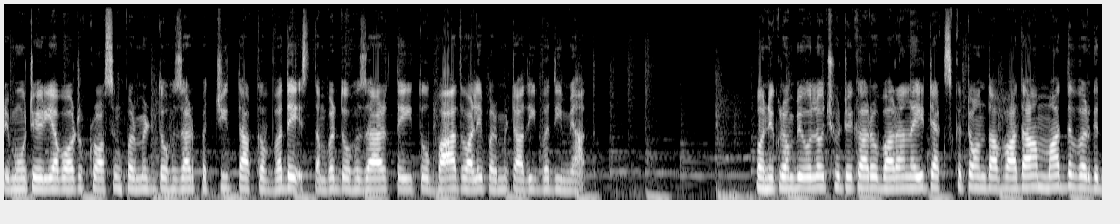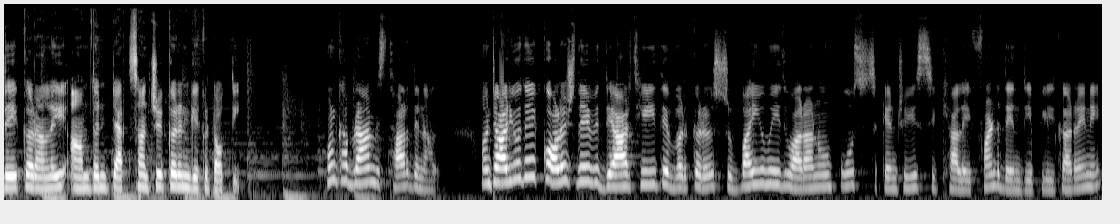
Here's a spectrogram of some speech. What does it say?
Remote area border crossing permit 2025 ਤੱਕ ਵਧੇ ਸਤੰਬਰ 2023 ਤੋਂ ਬਾਅਦ ਵਾਲੇ ਪਰਮਿਟਾਂ ਦੀ ਵਧੀ ਮਿਆਦ ਪੋਨੀਕ੍ਰੋਮਬੀ ਵੱਲੋਂ ਛੋਟੇ ਕਾਰੋਬਾਰਾਂ ਲਈ ਟੈਕਸ ਘਟਾਉਣ ਦਾ ਵਾਅਦਾ ਮੱਧ ਵਰਗ ਦੇ ਘਰਾਂ ਲਈ ਆਮਦਨ ਟੈਕਸਾਂ 'ਚ ਕਰਨਗੇ ਕਟੌਤੀ ਹੁਣ ਖਬਰਾਂ ਵਿਸਥਾਰ ਦੇ ਨਾਲ ਓਨਟਾਰੀਓ ਦੇ ਕਾਲਜ ਦੇ ਵਿਦਿਆਰਥੀ ਤੇ ਵਰਕਰ ਸੂਬਾਈ ਉਮੀਦਵਾਰਾਂ ਨੂੰ ਪੋਸਟ ਸੈਕੰਡਰੀ ਸਿੱਖਿਆ ਲਈ ਫੰਡ ਦੇਣ ਦੀ ਅਪੀਲ ਕਰ ਰਹੇ ਨੇ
